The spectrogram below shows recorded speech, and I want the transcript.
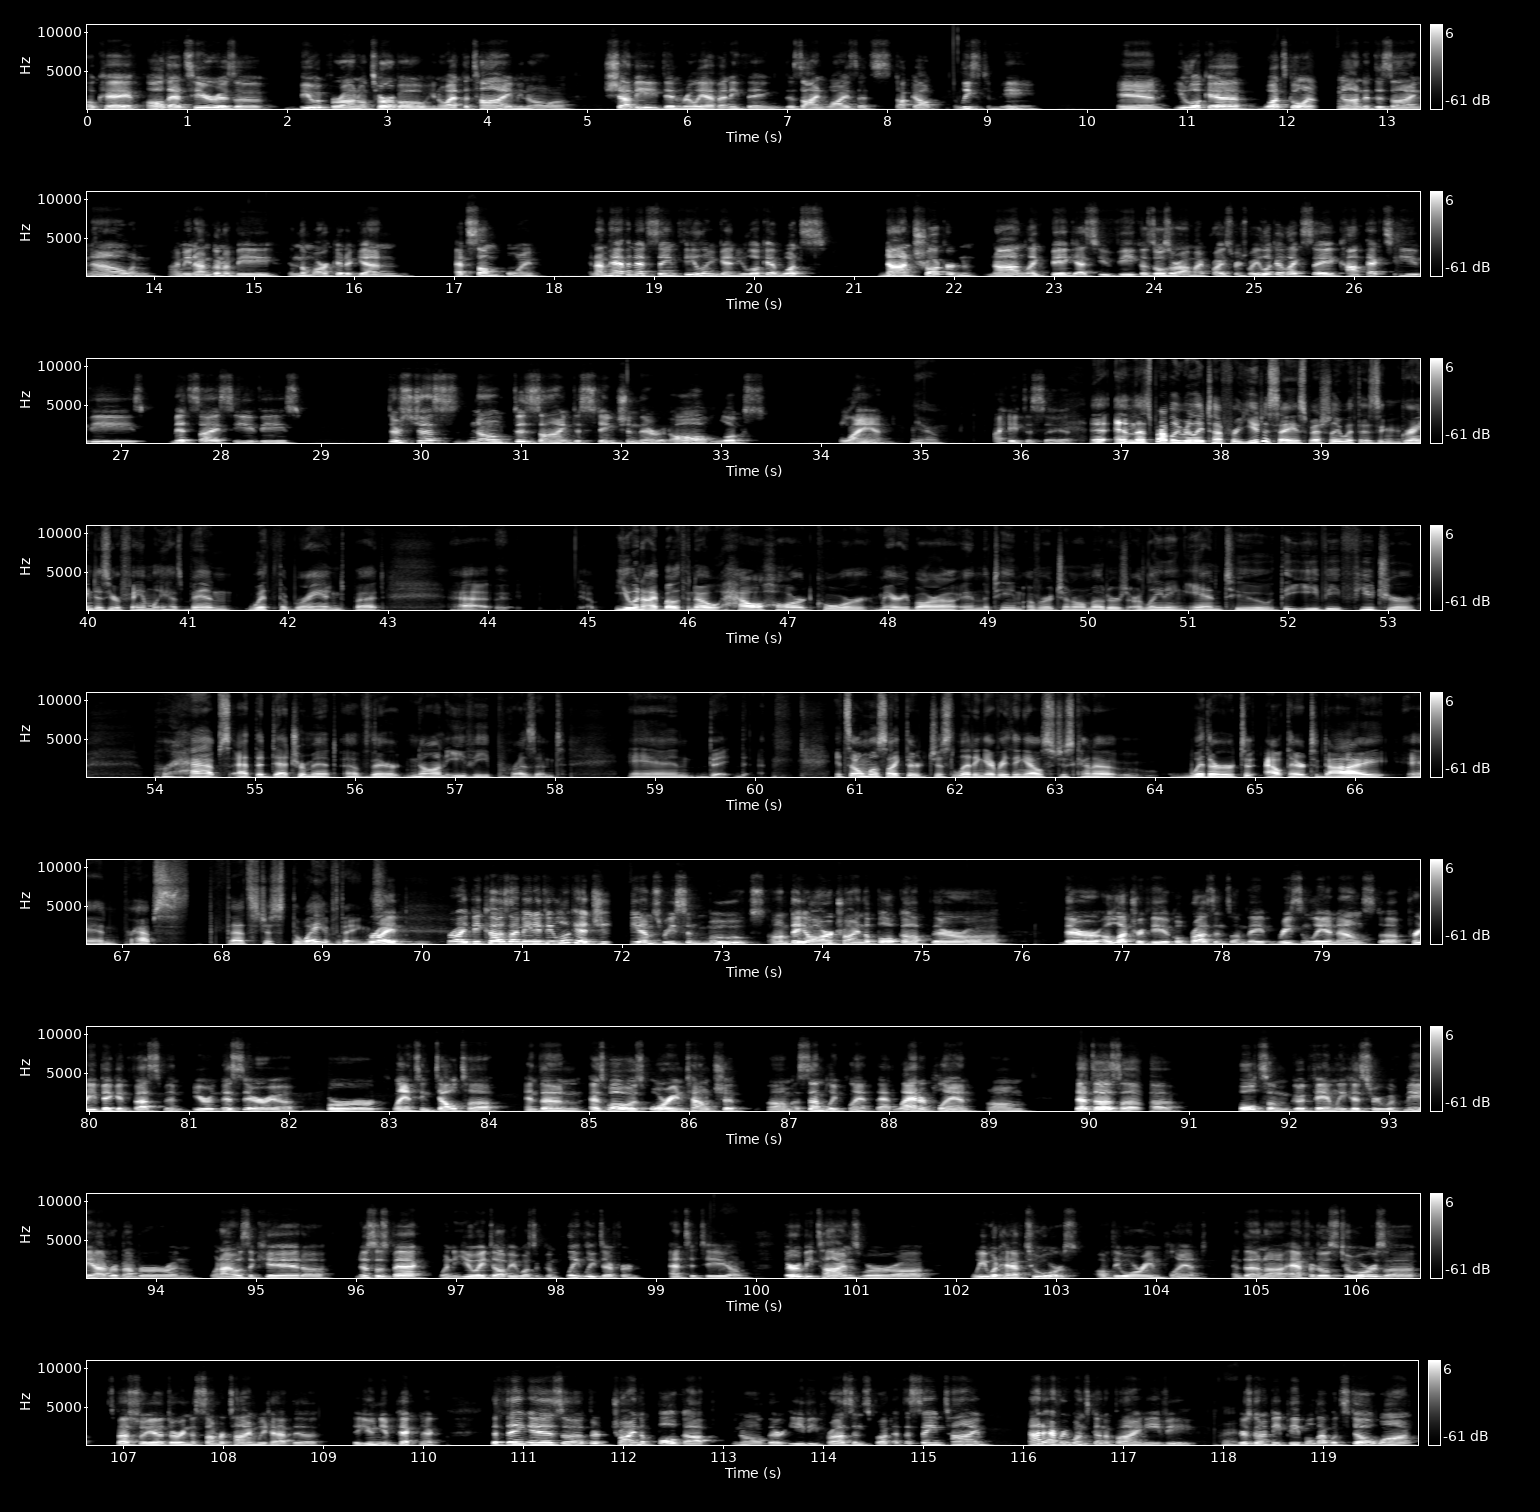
okay, all that's here is a Buick Verano Turbo. You know, at the time, you know, uh, Chevy didn't really have anything design wise that stuck out, at least to me. And you look at what's going on in design now, and I mean, I'm going to be in the market again at some point, and I'm having that same feeling again. You look at what's non-truck or non like big SUV because those are on my price range. But you look at like say compact CUVs, mid-size CUVs, there's just no design distinction there. It all looks bland. Yeah. I hate to say it. And that's probably really tough for you to say, especially with as ingrained as your family has been with the brand. But uh, you and I both know how hardcore Mary Barra and the team over at General Motors are leaning into the EV future, perhaps at the detriment of their non EV present. and they, it's almost like they're just letting everything else just kind of wither to out there to die, and perhaps that's just the way of things. Right, right. Because I mean, if you look at GM's recent moves, um, they are trying to bulk up their uh, their electric vehicle presence. Um, they recently announced a pretty big investment here in this area Mm-hmm. for Lansing Delta, and then as well as Orion Township um, Assembly Plant. That latter plant um, that does uh, hold some good family history with me. I remember when, when I was a kid, uh, this was back when the UAW was a completely different entity. Um, there would be times where uh, we would have tours of the Orion plant. And then uh, after those tours, uh, especially uh, during the summertime, we'd have the, the Union picnic. The thing is, uh, they're trying to bulk up, you know, their EV presence, but at the same time, not everyone's going to buy an EV. Right. There's going to be people that would still want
